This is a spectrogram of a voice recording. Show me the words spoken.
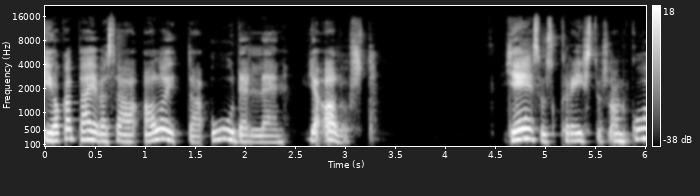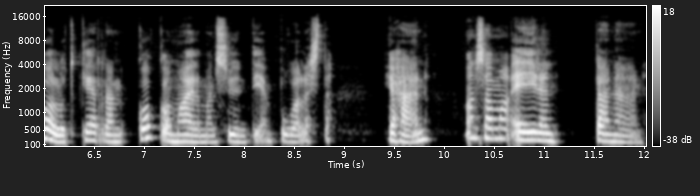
Joka päivä saa aloittaa uudelleen ja alusta. Jeesus Kristus on kuollut kerran koko maailman syntien puolesta, ja hän on sama eilen, tänään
